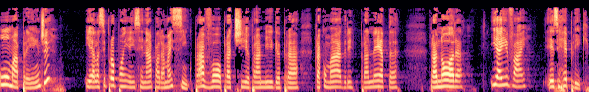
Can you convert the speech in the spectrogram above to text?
Uma aprende e ela se propõe a ensinar para mais cinco: para a avó, para a tia, para a amiga, para a comadre, para a neta, para a nora. E aí vai esse replique.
